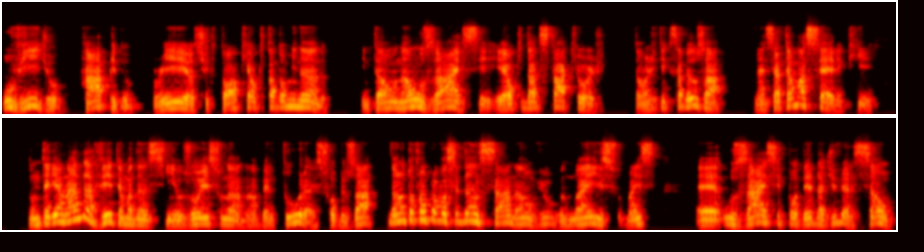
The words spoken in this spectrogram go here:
O vídeo rápido, Reels, TikTok, é o que está dominando. Então, não usar esse é o que dá destaque hoje. Então, a gente tem que saber usar. Né? Se até uma série que não teria nada a ver ter uma dancinha. Usou isso na, na abertura e soube usar. Não, não estou falando para você dançar, não, viu? Não é isso. Mas é, usar esse poder da diversão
